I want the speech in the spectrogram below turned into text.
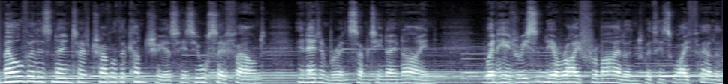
Melville is known to have travelled the country as he is also found in Edinburgh in 1709, when he had recently arrived from Ireland with his wife Helen.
